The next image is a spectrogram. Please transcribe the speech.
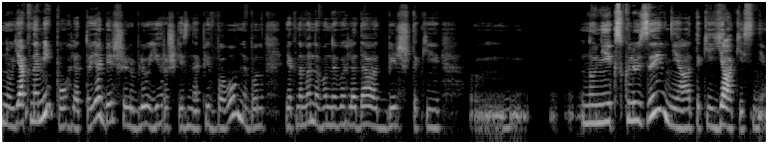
ну, як на мій погляд, то я більше люблю іграшки з напівбавовни, бо, як на мене, вони виглядають більш такі ну, не ексклюзивні, а такі якісні.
